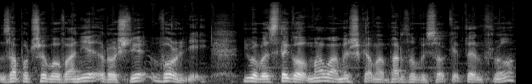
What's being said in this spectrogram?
zapotrzebowanie rośnie wolniej. I wobec tego mała myszka ma bardzo wysokie tętno,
